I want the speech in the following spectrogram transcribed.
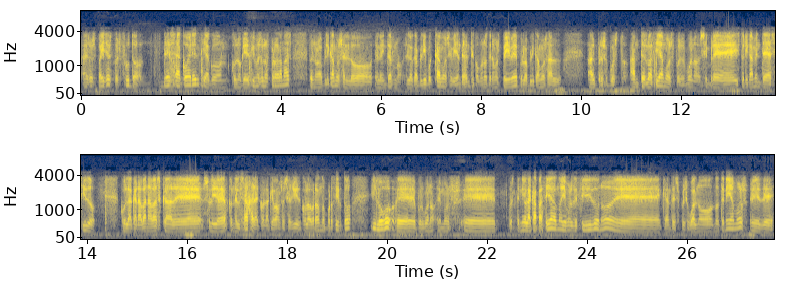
a esos países, pues fruto de esa coherencia con, con, lo que decimos en los programas, pues no lo aplicamos en lo, en lo interno. Y lo que aplicamos, evidentemente, como no tenemos PIB, pues lo aplicamos al, al presupuesto. Antes lo hacíamos, pues bueno, siempre históricamente ha sido con la caravana vasca de solidaridad con el Sáhara, con la que vamos a seguir colaborando, por cierto, y luego, eh, pues bueno, hemos eh, pues tenido la capacidad, ¿no? Y hemos decidido, ¿no? Eh, que antes pues igual no, no teníamos, eh, de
